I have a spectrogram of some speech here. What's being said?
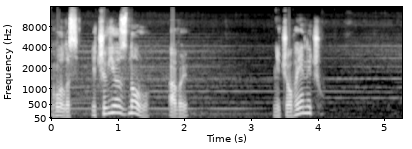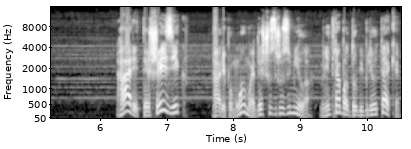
Голос. Я чув його знову. А ви? Нічого я не чув. Гаррі, ти шизік. Гаррі, по-моєму, я дещо зрозуміла. Мені треба до бібліотеки.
